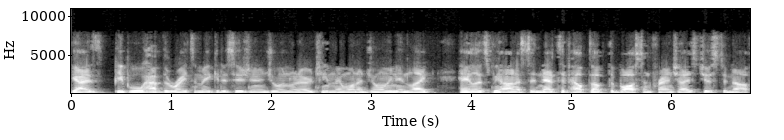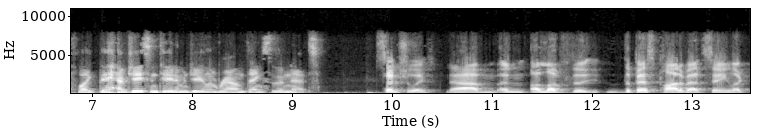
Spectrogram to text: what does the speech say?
guys, people have the right to make a decision and join whatever team they want to join. And like, hey, let's be honest, the Nets have helped up the Boston franchise just enough. Like they have Jayson Tatum and Jaylen Brown thanks to the Nets. Essentially, um, and I love the the best part about seeing like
